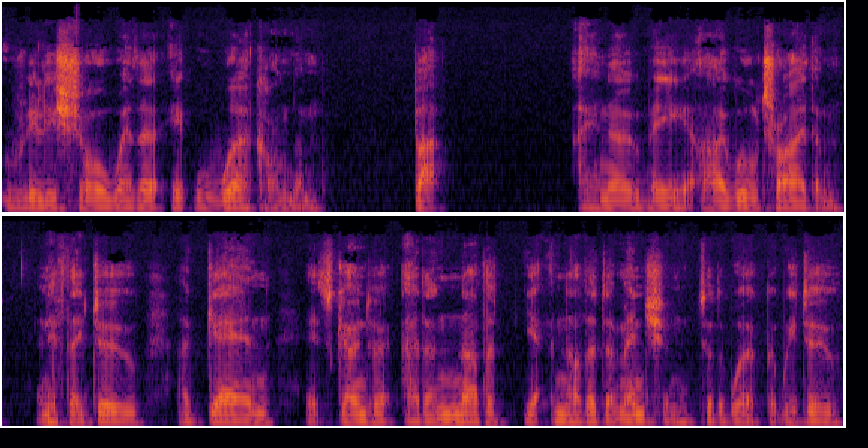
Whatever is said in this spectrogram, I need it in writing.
really sure whether it will work on them. But I know me, I will try them. And if they do, again, it's going to add another yet another dimension to the work that we do.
